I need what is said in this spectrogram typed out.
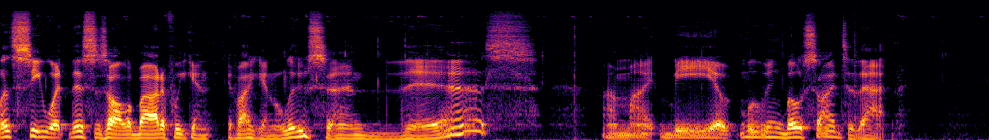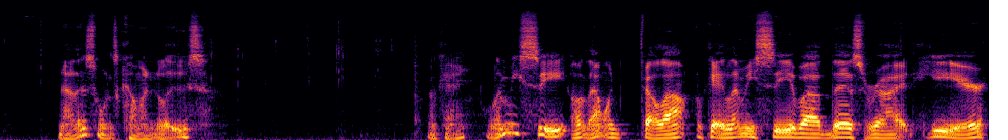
Let's see what this is all about. If we can, if I can loosen this, I might be uh, moving both sides of that. Now this one's coming loose. Okay, let me see. Oh, that one fell out. Okay, let me see about this right here.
